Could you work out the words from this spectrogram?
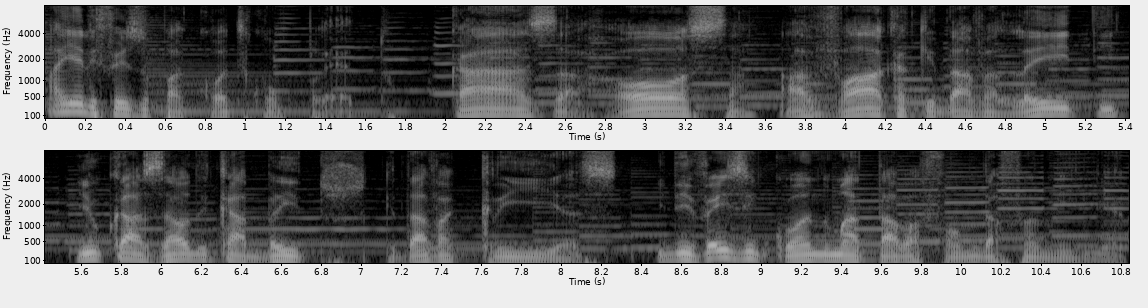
Aí ele fez o pacote completo casa, roça, a vaca que dava leite e o casal de cabritos que dava crias e de vez em quando matava a fome da família.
